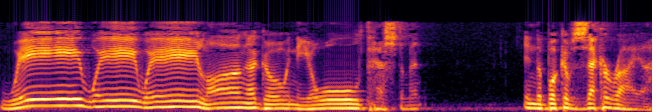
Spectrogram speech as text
way, way, way long ago in the Old Testament, in the book of Zechariah,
